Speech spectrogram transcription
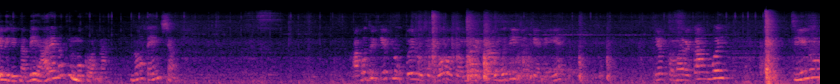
એવી રીતના બે હારે નથી મૂકવાના. નો ટેન્શન આ બધું કેટલું પડ્યું છે? બોલો તમારે મારે કામ વધી શકે નહીં એક તો મારે કામ હોય જીનું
